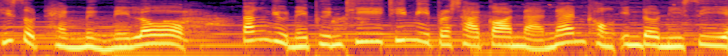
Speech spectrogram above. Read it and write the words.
ที่สุดแห่งหนึ่งในโลก ตั้งอยู่ในพื้นที่ที่มีประชากรหนาแน่นของอินโดนีเซีย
